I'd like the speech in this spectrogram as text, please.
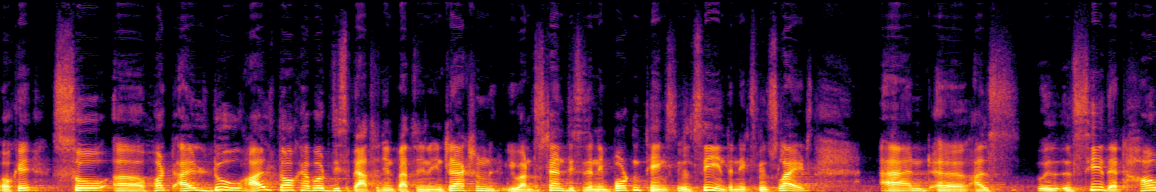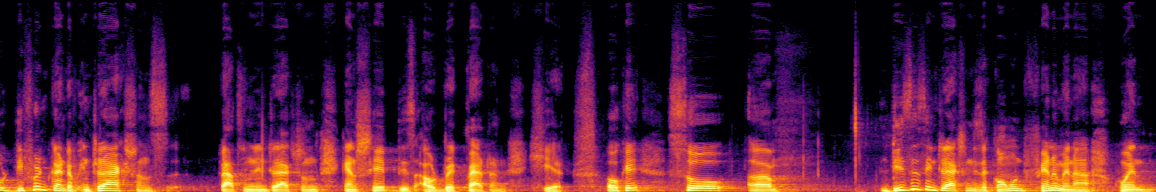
Okay, so uh, what I'll do, I'll talk about this pathogen-pathogen interaction. You understand this is an important thing. You'll see in the next few slides, and uh, I'll we'll see that how different kind of interactions, pathogen interactions, can shape this outbreak pattern here. Okay, so. Um, Disease interaction is a common phenomena when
